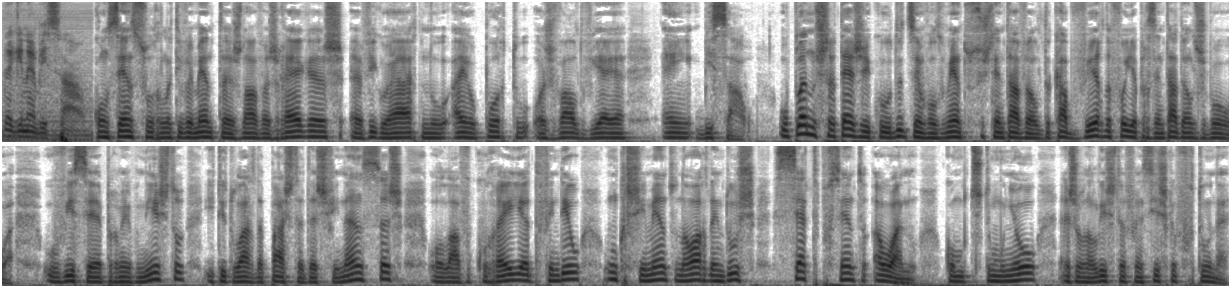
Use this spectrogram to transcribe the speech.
da Guiné-Bissau. Consenso relativamente às novas regras a vigorar no aeroporto Osvaldo Vieira em Bissau. O Plano Estratégico de Desenvolvimento Sustentável de Cabo Verde foi apresentado em Lisboa. O vice-primeiro-ministro e titular da pasta das Finanças, Olavo Correia, defendeu um crescimento na ordem dos 7% ao ano, como testemunhou a jornalista Francisca Fortuna,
